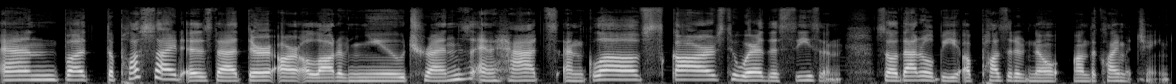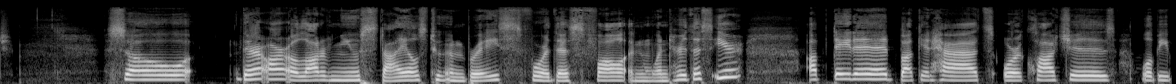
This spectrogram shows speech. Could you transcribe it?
And but the plus side is that there are a lot of new trends and hats and gloves, scarves to wear this season. So that'll be a positive note on the climate change. So there are a lot of new styles to embrace for this fall and winter this year. Updated bucket hats or cloches will be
